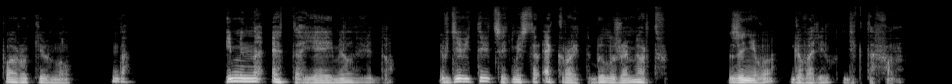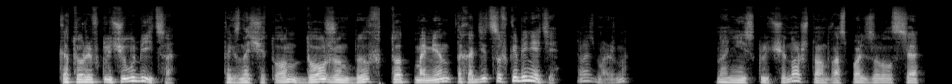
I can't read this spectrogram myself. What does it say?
Пару кивнул. — Да. Именно это я имел в виду. В 9.30 мистер Экройт был уже мертв. За него говорил диктофон. — Который включил убийца. Так значит, он должен был в тот момент находиться в кабинете? Возможно. Но не исключено, что он воспользовался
